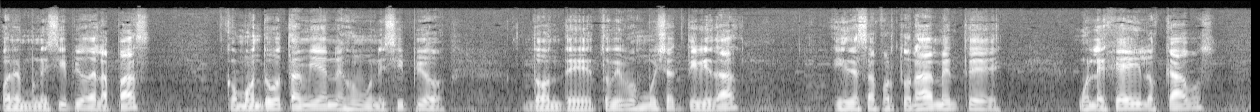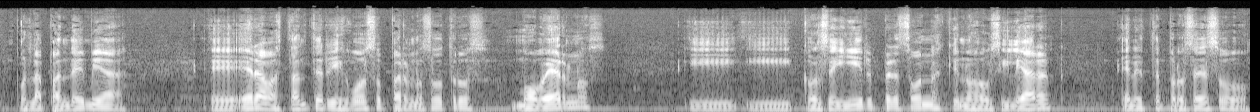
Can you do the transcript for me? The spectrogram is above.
o en el municipio de La Paz. Comondú también es un municipio donde tuvimos mucha actividad y desafortunadamente Mulegé y Los Cabos, por la pandemia, eh, era bastante riesgoso para nosotros movernos y, conseguir personas que nos auxiliaran en este proceso,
